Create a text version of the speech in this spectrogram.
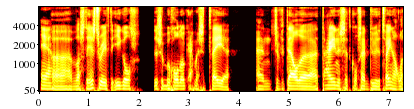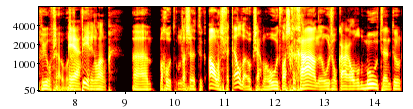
Ja. eh, was de History of the Eagles. Dus ze begonnen ook echt met z'n tweeën. En ze vertelden eh, tijdens het concert duurde 2,5 uur of zo. was Ja. tering lang. Ehm, maar goed, omdat ze natuurlijk alles vertelden ook, zeg maar. Hoe het was gegaan en hoe ze elkaar al ontmoet. En toen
